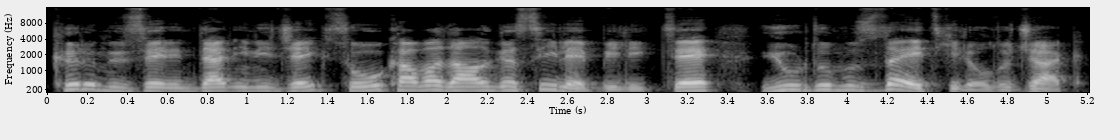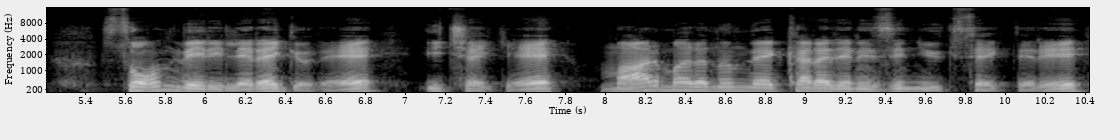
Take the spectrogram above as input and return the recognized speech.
Kırım üzerinden inecek soğuk hava dalgası ile birlikte yurdumuzda etkili olacak. Son verilere göre İç Ege, Marmara'nın ve Karadeniz'in yüksekleri,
